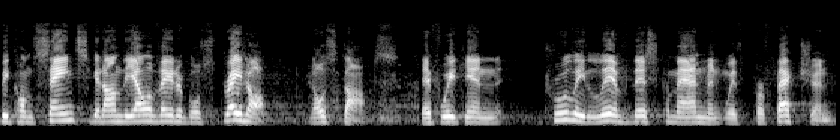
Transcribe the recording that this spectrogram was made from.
become saints, get on the elevator, go straight up, no stops. If we can truly live this commandment with perfection,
